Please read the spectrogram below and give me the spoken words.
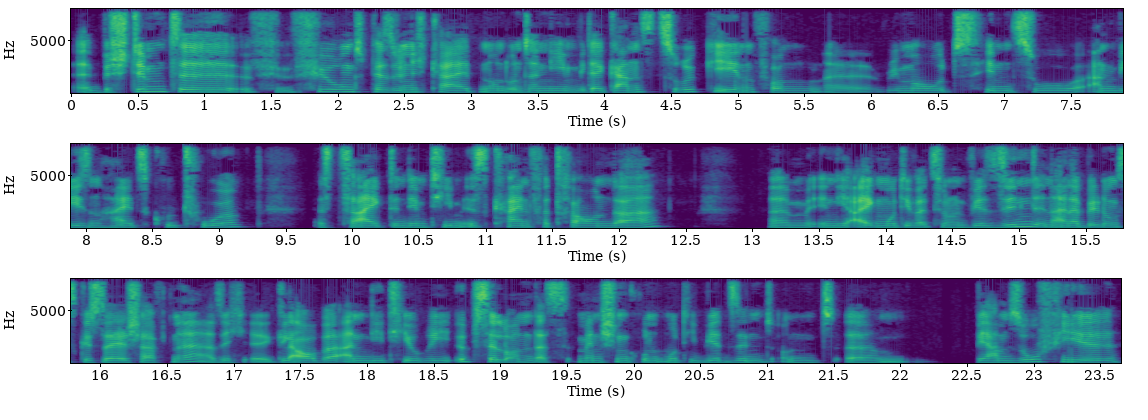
äh, bestimmte Führungspersönlichkeiten und Unternehmen wieder ganz zurückgehen von äh, Remote hin zu Anwesenheitskultur. Es zeigt, in dem Team ist kein Vertrauen da ähm, in die Eigenmotivation. Und wir sind in einer Bildungsgesellschaft. Ne? Also ich äh, glaube an die Theorie Y, dass Menschen grundmotiviert sind und ähm, wir haben so viel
